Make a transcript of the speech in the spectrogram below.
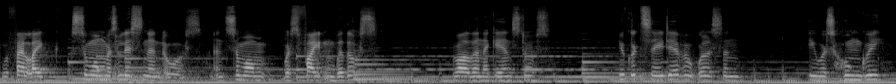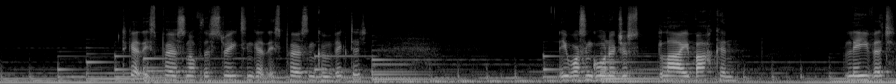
We felt like someone was listening to us and someone was fighting with us rather than against us. You could see David Wilson, he was hungry to get this person off the streets and get this person convicted. He wasn't going to just lie back and leave it.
